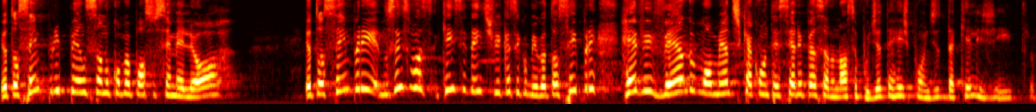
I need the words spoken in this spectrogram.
Eu estou sempre pensando como eu posso ser melhor. Eu estou sempre, não sei se você, quem se identifica assim comigo, eu estou sempre revivendo momentos que aconteceram e pensando, nossa, eu podia ter respondido daquele jeito.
